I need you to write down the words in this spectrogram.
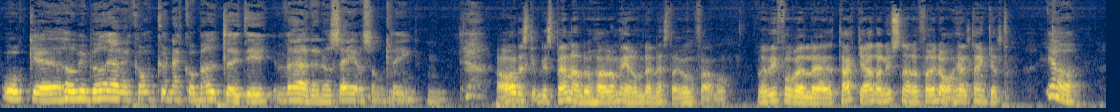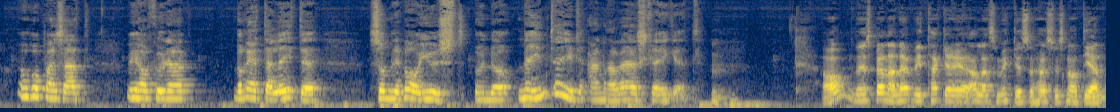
Och eh, hur vi började kom, kunna komma ut lite i världen och se oss omkring. Ja, det ska bli spännande att höra mer om det nästa gång farmor. Men vi får väl eh, tacka alla lyssnare för idag helt enkelt. Ja, och hoppas att vi har kunnat berätta lite som det var just under min tid, andra världskriget. Ja, det är spännande. Vi tackar er alla så mycket så hörs vi snart igen.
